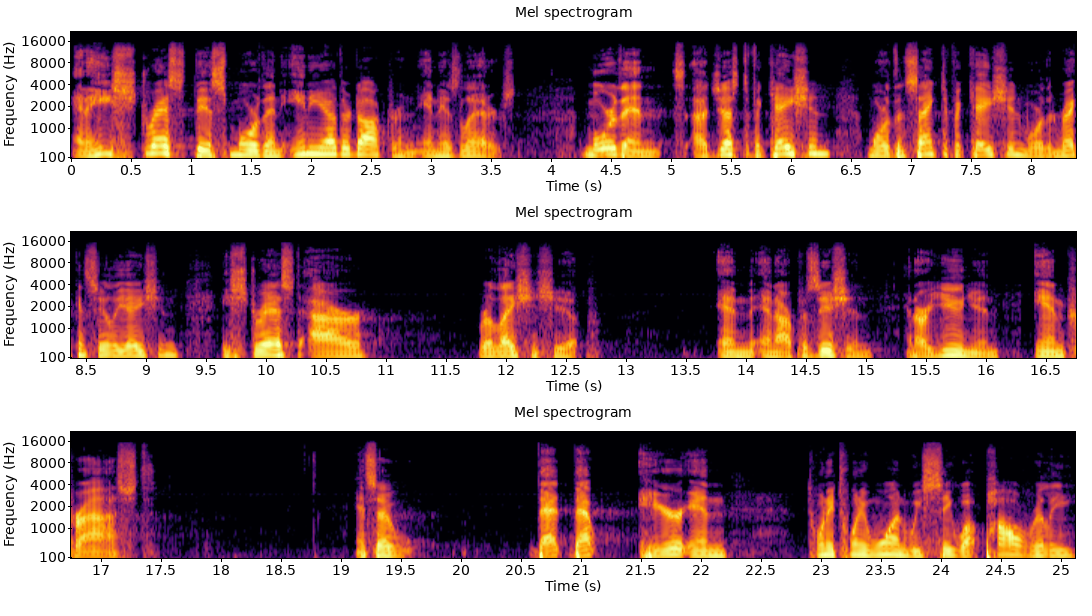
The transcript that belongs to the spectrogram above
and he stressed this more than any other doctrine in his letters. More than uh, justification, more than sanctification, more than reconciliation. He stressed our relationship and, and our position and our union in Christ. And so that that here in 2021 we see what Paul really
